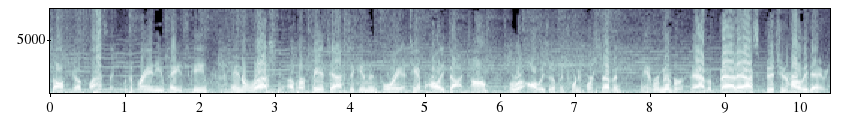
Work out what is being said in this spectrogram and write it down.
Softail Classic with a brand new paint scheme and the rest of our fantastic inventory at TampaHarley.com where we're always open 24-7. And remember to have a badass bitchin' Harley Davy.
